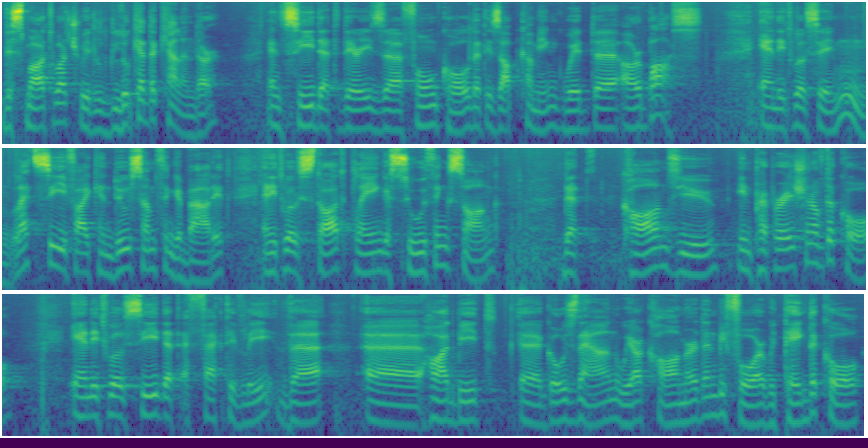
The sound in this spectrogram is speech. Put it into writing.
the smartwatch will look at the calendar and see that there is a phone call that is upcoming with uh, our boss and it will say, hmm, let's see if I can do something about it. And it will start playing a soothing song that calms you in preparation of the call. And it will see that effectively the uh, heartbeat uh, goes down, we are calmer than before, we take the call,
